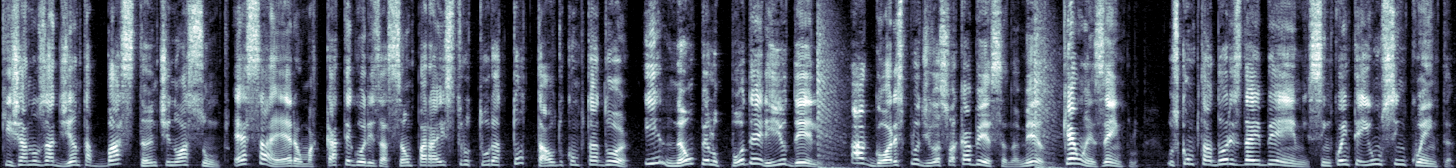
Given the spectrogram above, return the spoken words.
que já nos adianta bastante no assunto. Essa era uma categorização para a estrutura total do computador, e não pelo poderio dele. Agora explodiu a sua cabeça, não é mesmo? Quer um exemplo? Os computadores da IBM 5150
